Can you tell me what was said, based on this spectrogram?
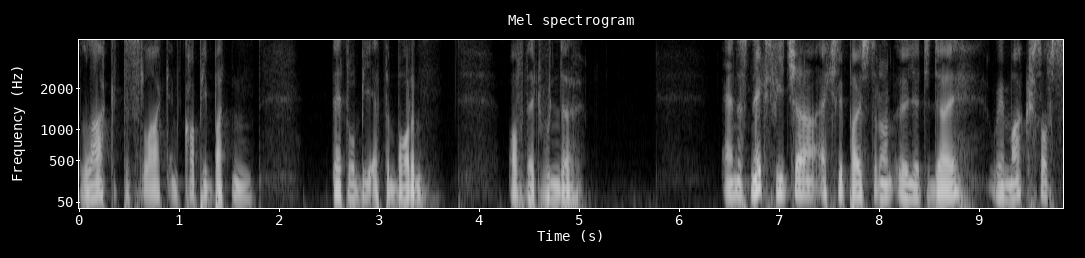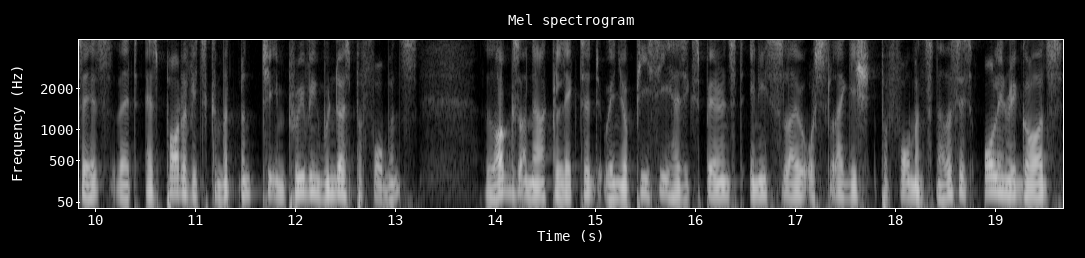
like, dislike, and copy button that will be at the bottom of that window. And this next feature I actually posted on earlier today, where Microsoft says that as part of its commitment to improving Windows performance, Logs are now collected when your PC has experienced any slow or sluggish performance. Now, this is all in regards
